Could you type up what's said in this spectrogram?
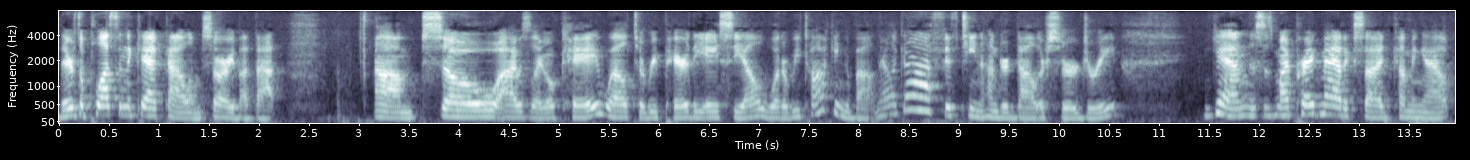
there's a plus in the cat column. Sorry about that. Um, so I was like, okay, well, to repair the ACL, what are we talking about? And they're like, ah, $1,500 surgery. Again, this is my pragmatic side coming out.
